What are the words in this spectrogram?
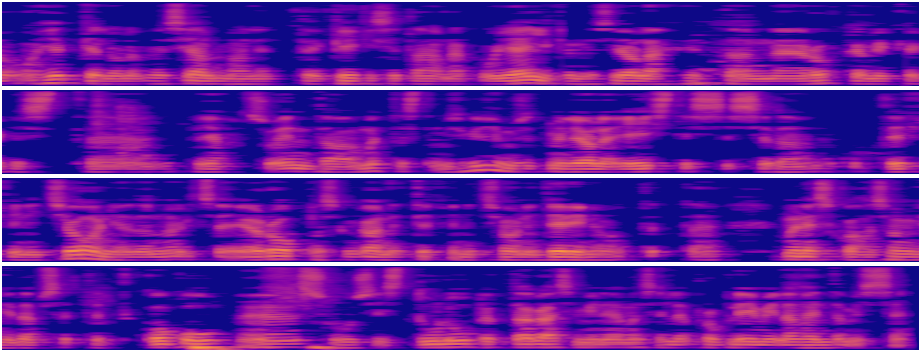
No hetkel oleme sealmaal, et keegi seda nagu jälgimas ei ole, et on rohkem ikkagist jah, su enda mõtestamise küsimus, et meil ei ole Eestis siis seda nagu definitsiooni ja ta on üldse Euroopas on ka need definitsioonid erinevad, et mõnes kohas ongi täpselt, et kogu äh, su siis tulu peab tagasi minema selle probleemi lahendamisse.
